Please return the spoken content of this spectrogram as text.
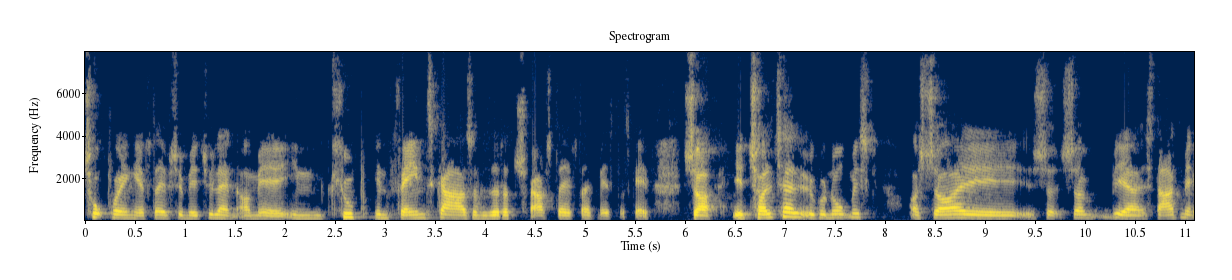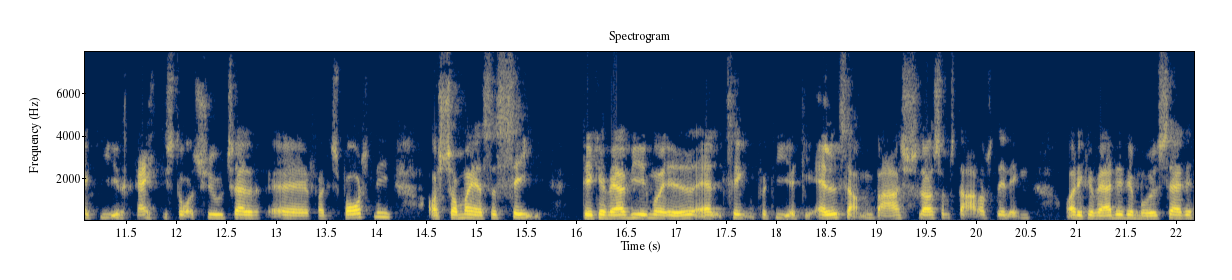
to point efter FC Midtjylland, og med en klub, en fanskare osv., der tørster efter et mesterskab. Så et 12-tal økonomisk, og så, øh, så, så vil jeg starte med at give et rigtig stort syvtal øh, for det sportslige, og så må jeg så se, det kan være, at vi må æde alting, fordi at de alle sammen bare slås om startopstillingen, og det kan være, det er det modsatte.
